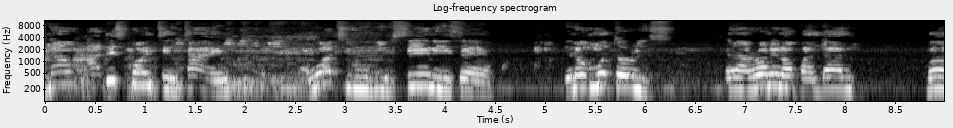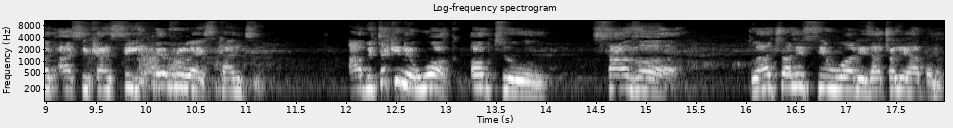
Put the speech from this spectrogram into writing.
Now, at this point in time, what you will be seeing is, uh, you know, motorists that are running up and down But as you can see, everywhere is scanty. I'll be taking a walk up to Salvor to actually see what is actually happening.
